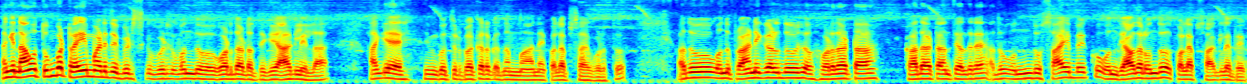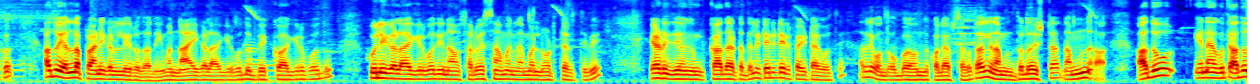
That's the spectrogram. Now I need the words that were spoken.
ಹಾಗೆ ನಾವು ತುಂಬ ಟ್ರೈ ಮಾಡಿದ್ವಿ ಬಿಡ್ಸ್ ಬಿಡ್ಸ್ ಒಂದು ಹೊಡೆದಾಡೋತ್ತಿಗೆ ಆಗಲಿಲ್ಲ. ಹಾಗೆ ನಿಮ್ಗೆ ಗೊತ್ತಿರೋ ಪ್ರಕಾರ ನಮ್ಮ ಆನೆ ಕೊಲಾಪ್ಸ್ ಆಗಿಬಿಡ್ತು. ಅದು ಒಂದು ಪ್ರಾಣಿಗಳದ್ದು ಹೊಡೆದಾಟ ಕಾದಾಟ ಅಂತ ಹೇಳಿದ್ರೆ ಅದು ಒಂದು ಸಾಯಬೇಕು ಒಂದು ಯಾವ್ದಾರು ಒಂದು ಕೊಲ್ಯಾಪ್ಸ್ ಆಗಲೇಬೇಕು. ಅದು ಎಲ್ಲ ಪ್ರಾಣಿಗಳಲ್ಲಿ ಇರೋದು ಅದು ಇವನ್ ನಾಯಿಗಳಾಗಿರ್ಬೋದು ಬೆಕ್ಕು ಆಗಿರ್ಬೋದು ಹುಲಿಗಳಾಗಿರ್ಬೋದು ನಾವು ಸರ್ವೇ ಸಾಮಾನ್ಯ ನಮ್ಮಲ್ಲಿ ನೋಡ್ತಾ ಇರ್ತೀವಿ. ಎರಡು ಕಾದಾಟದಲ್ಲಿ ಟೆರಿಟರಿ ಫೈಟ್ ಆಗುತ್ತೆ. ಅದರಲ್ಲಿ ಒಂದು ಒಬ್ಬ ಒಂದು ಕೊಲ್ಯಾಪ್ಸ್ ಆಗುತ್ತೆ. ಅಲ್ಲಿ ನಮ್ಮ ದುರದೃಷ್ಟ ನಮ್ಮ ಅದು ಏನಾಗುತ್ತೆ ಅದು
